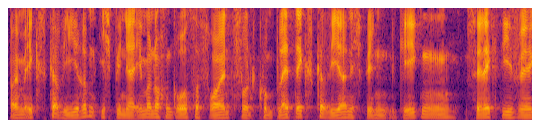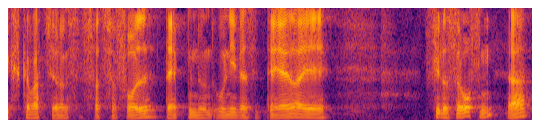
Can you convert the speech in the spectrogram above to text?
beim Exkavieren. Ich bin ja immer noch ein großer Freund von komplett exkavieren. Ich bin gegen selektive Exkavation. Das ist was für Volldeppen und universitäre Philosophen. Ja.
